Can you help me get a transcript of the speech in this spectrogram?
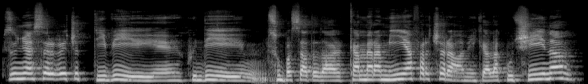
bisogna essere recettivi, quindi sono passata da camera mia a far ceramica, alla cucina,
